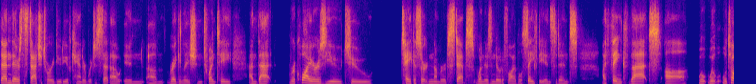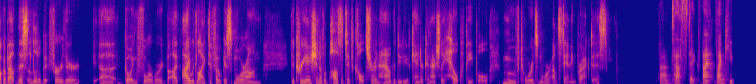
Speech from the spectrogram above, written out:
Then there's the statutory duty of candor, which is set out in um, Regulation 20, and that requires you to take a certain number of steps when there's a notifiable safety incident. I think that uh, we'll, we'll, we'll talk about this a little bit further uh, going forward. But I, I would like to focus more on the creation of a positive culture and how the duty of candor can actually help people move towards more outstanding practice. Fantastic. Th- thank you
